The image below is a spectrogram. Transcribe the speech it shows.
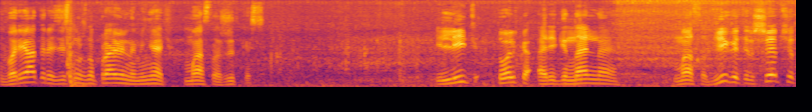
В вариаторе здесь нужно правильно менять масло, жидкость. И лить только оригинальное масло. Двигатель шепчет.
